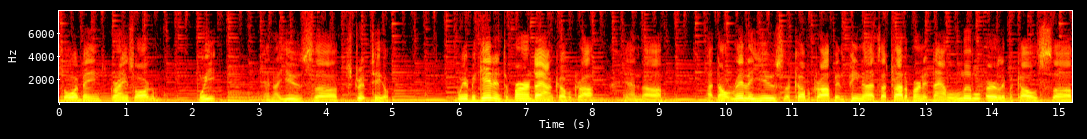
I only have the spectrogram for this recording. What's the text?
soybeans, grain sorghum, wheat, and I use uh, strip till. We're beginning to burn down cover crop, and uh, I don't really use a cover crop in peanuts. I try to burn it down a little early because uh,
